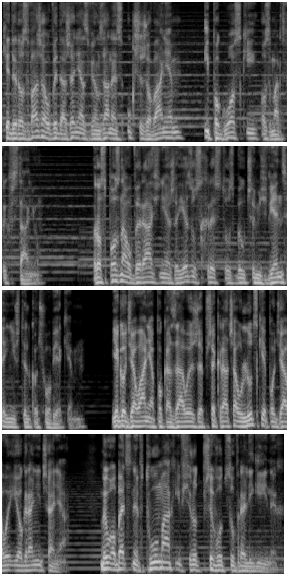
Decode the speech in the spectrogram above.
kiedy rozważał wydarzenia związane z ukrzyżowaniem i pogłoski o zmartwychwstaniu. Rozpoznał wyraźnie, że Jezus Chrystus był czymś więcej niż tylko człowiekiem. Jego działania pokazały, że przekraczał ludzkie podziały i ograniczenia. Był obecny w tłumach i wśród przywódców religijnych.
